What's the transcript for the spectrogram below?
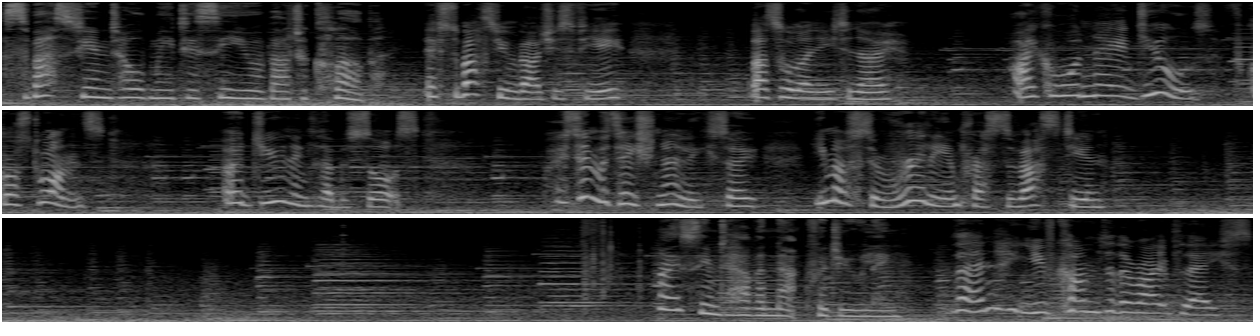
Sebastian told me to see you about a club. If Sebastian vouches for you, that's all I need to know. I coordinate duels for Crossed Wands. A dueling club of sorts. It's invitation only, so you must have really impressed Sebastian. I seem to have a knack for dueling. Then you've come to the right place.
